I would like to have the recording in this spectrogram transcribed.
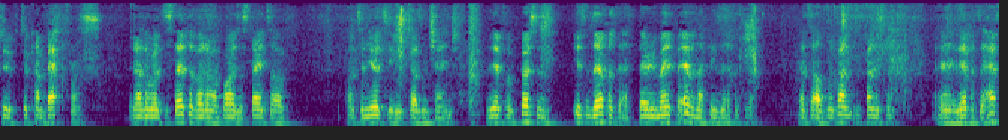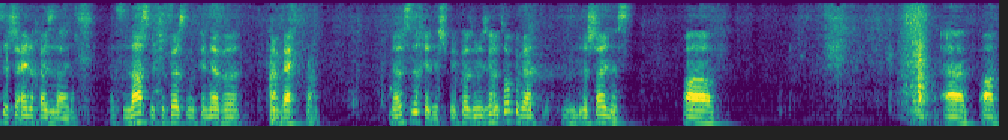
to, to come back from. In other words, the state of Olam is a state of continuity which doesn't change, and therefore a person isn't zechet that, they remain forever not being zechet to that. That's the ultimate punishment. And therefore it's a she'ena chayz That's the last which a person can never come back from. Now this is a chiddush because when he's going to talk about the shyness of of, of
